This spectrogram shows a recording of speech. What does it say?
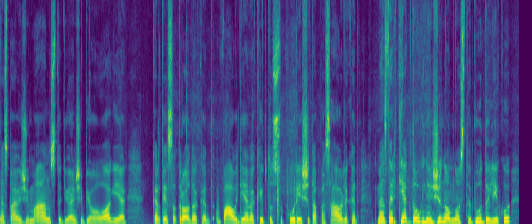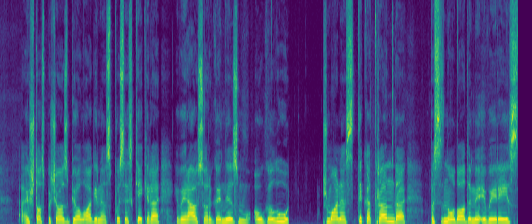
nes pavyzdžiui, man studijuojančiai biologiją, kartais atrodo, kad wow Dieve, kaip tu sukūrei šitą pasaulį, kad mes dar tiek daug nežinom nuostabių dalykų iš tos pačios biologinės pusės, kiek yra įvairiausių organizmų, augalų. Žmonės tik atranda pasinaudodami įvairiais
